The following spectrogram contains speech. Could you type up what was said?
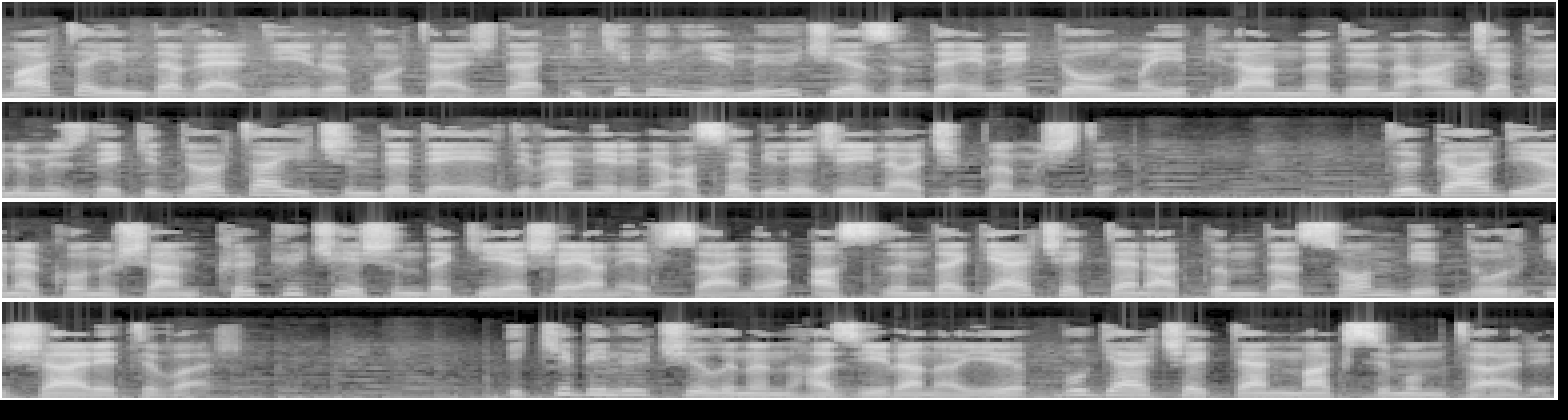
Mart ayında verdiği röportajda, 2023 yazında emekli olmayı planladığını ancak önümüzdeki 4 ay içinde de eldivenlerini asabileceğini açıklamıştı. The Guardian'a konuşan 43 yaşındaki yaşayan efsane, aslında gerçekten aklımda son bir dur işareti var. 2003 yılının Haziran ayı, bu gerçekten maksimum tarih.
